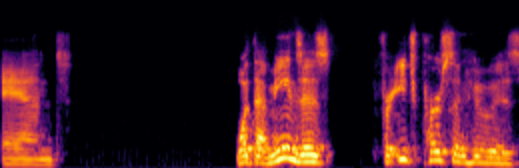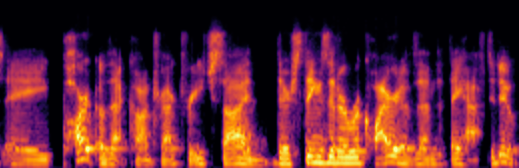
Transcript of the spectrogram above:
and what that means is for each person who is a part of that contract, for each side, there's things that are required of them that they have to do.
